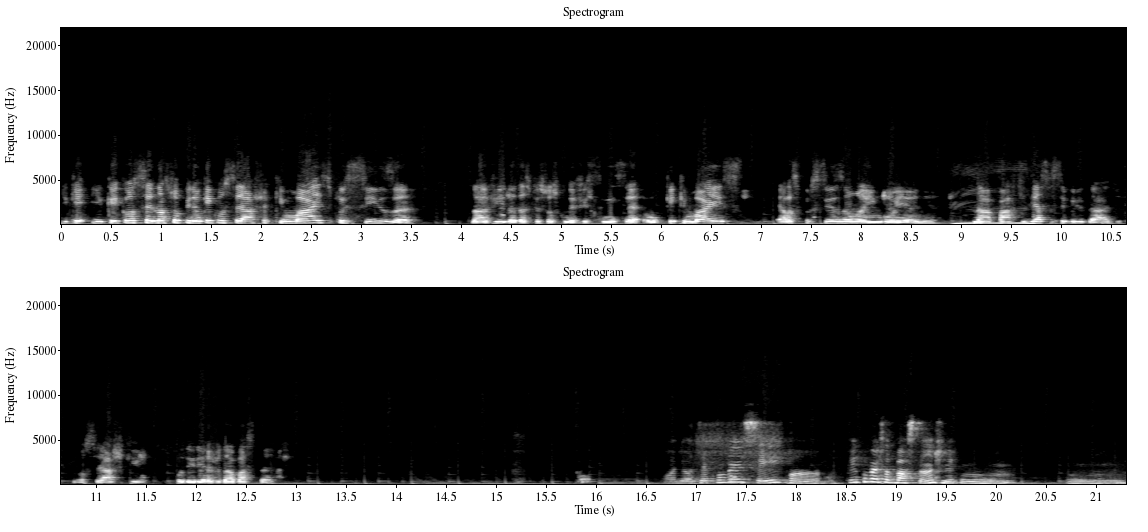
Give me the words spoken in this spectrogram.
E o que, e que, que você, na sua opinião, o que, que você acha que mais precisa na vida das pessoas com deficiência? O que, que mais elas precisam aí em Goiânia? Na parte de acessibilidade, você acha que poderia ajudar bastante? Olha, eu até conversei com. A, tenho conversado bastante né, com, com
